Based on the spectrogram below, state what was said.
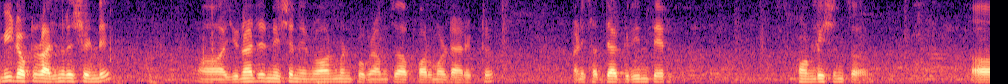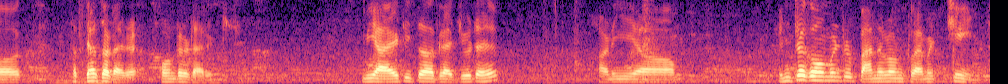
मी doctor Rajendra Shende United Nation Environment प्रोग्रामचा फॉर्मर डायरेक्टर आणि सध्या ग्रीन तेर फाउंडेशनचा सध्याचा डायरे फाउंडर डायरेक्टर मी आय आय टीचा ग्रॅज्युएट आहे आणि inter governmental panel on climate change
